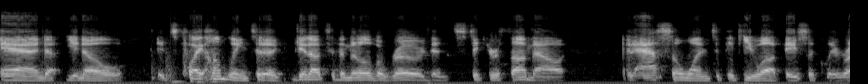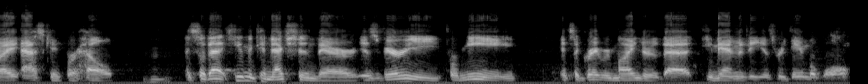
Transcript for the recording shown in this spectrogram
and, you know, it's quite humbling to get out to the middle of a road and stick your thumb out and ask someone to pick you up, basically, right? Asking for help. Mhm. And so that human connection there is very, for me, it's a great reminder that humanity is redeemable.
